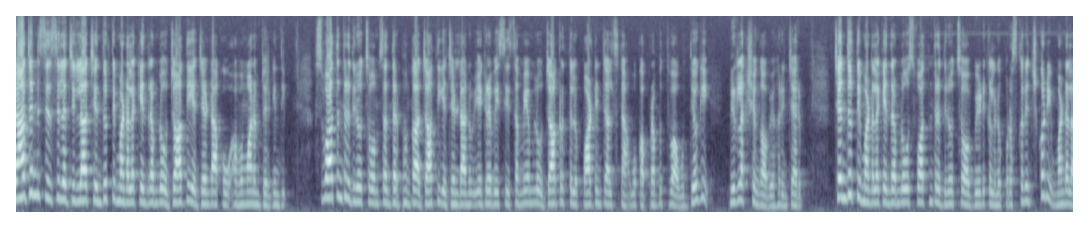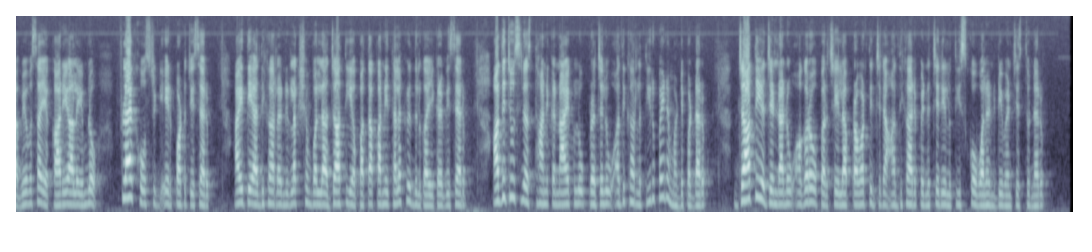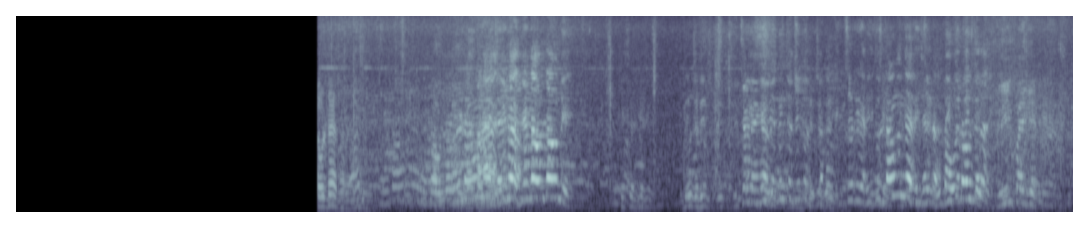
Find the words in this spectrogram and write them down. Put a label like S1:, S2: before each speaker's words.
S1: రాజన్న సిరిసిల్ల జిల్లా చెందుర్తి మండల కేంద్రంలో జాతీయ జెండాకు అవమానం జరిగింది. స్వాతంత్ర దినోత్సవం సందర్భంగా జాతీయ జెండాను ఎగరవేసే సమయంలో జాగ్రత్తలు పాటించాల్సిన ఒక ప్రభుత్వ ఉద్యోగి నిర్లక్ష్యంగా వ్యవహరించారు. చెందుర్తి మండల కేంద్రంలో స్వాతంత్ర దినోత్సవ వేడుకలను పురస్కరించుకొని మండల వ్యవసాయ కార్యాలయంలో ఫ్లాగ్ హోస్టింగ్ ఏర్పాటు చేశారు అయితే అధికారుల నిర్లక్ష్యం వల్ల జాతీయ పతాకాన్ని తలక్రిందులుగా ఎగరవేశారు అది చూసిన స్థానిక నాయకులు ప్రజలు అధికారుల తీరుపైన మండిపడ్డారు జాతీయ జెండాను అగరవపరిచేలా ప్రవర్తించిన అధికారిపైన చర్యలు తీసుకోవాలని డిమాండ్ చేస్తున్నారు
S2: గ్రీన్ పైకి.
